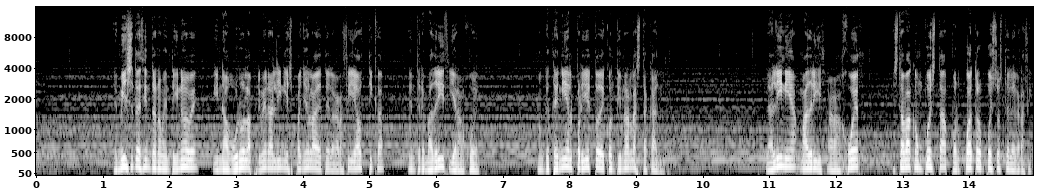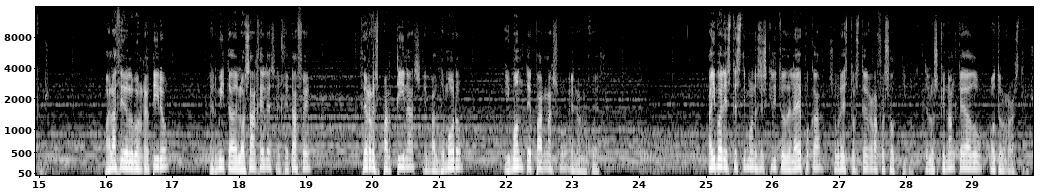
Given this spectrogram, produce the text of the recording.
en 1799 inauguró la primera línea española de telegrafía óptica entre Madrid y Aranjuez, aunque tenía el proyecto de continuarla hasta Cádiz. La línea Madrid-Aranjuez estaba compuesta por cuatro puestos telegráficos: Palacio del Buen Retiro, Ermita de Los Ángeles en Getafe, Cerro Espartinas en Valdemoro y Monte Parnaso en Aranjuez. Hay varios testimonios escritos de la época sobre estos telégrafos ópticos, de los que no han quedado otros rastros.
